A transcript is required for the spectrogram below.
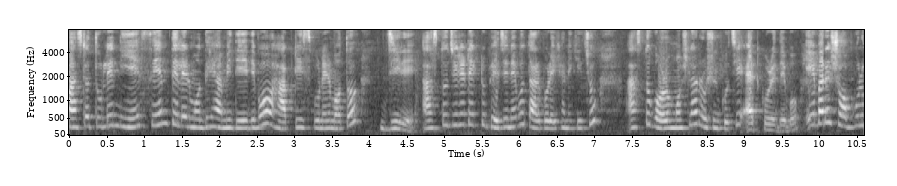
মাছটা তুলে নিয়ে সেম তেলের মধ্যে আমি দিয়ে দেবো হাফ টি স্পুনের মতো জিরে। আস্ত জিরেটা একটু ভেজে নেব, তারপর এখানে কিছু আস্ত গরম মশলা, রসুন কুচি অ্যাড করে দেব। এবারে সবগুলো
